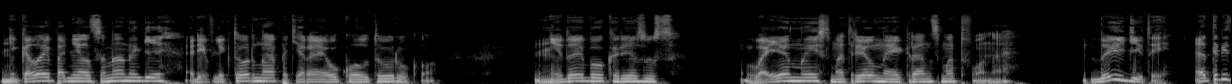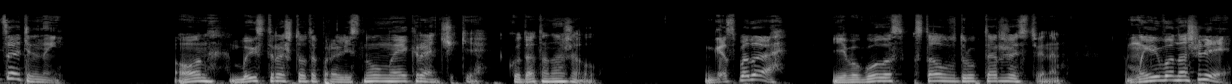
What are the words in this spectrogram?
Николай поднялся на ноги, рефлекторно потирая уколотую руку. «Не дай бог, Резус». Военный смотрел на экран смартфона. «Да иди ты, отрицательный!» Он быстро что-то пролистнул на экранчике, куда-то нажал. «Господа!» Его голос стал вдруг торжественным. «Мы его нашли!»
